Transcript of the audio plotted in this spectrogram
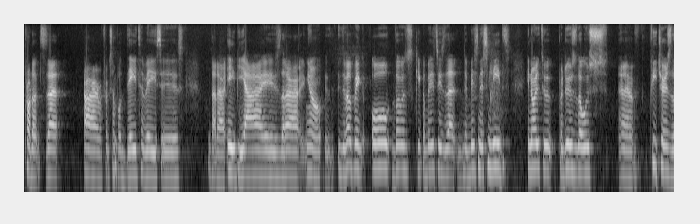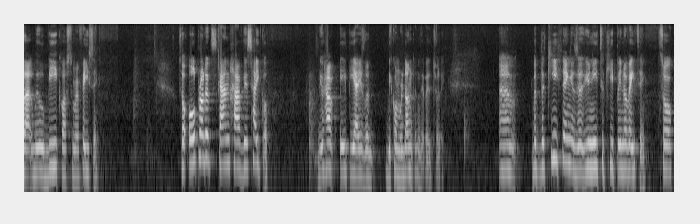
products that are, for example, databases, that are APIs, that are, you know, developing all those capabilities that the business needs in order to produce those uh, features that will be customer facing. So all products can have this cycle. You have APIs that become redundant eventually. Um, but the key thing is that you need to keep innovating. So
